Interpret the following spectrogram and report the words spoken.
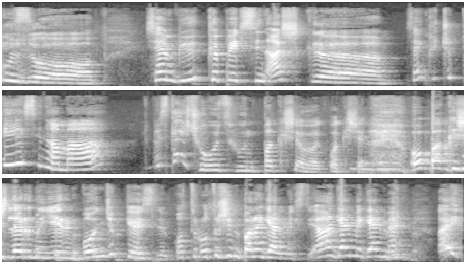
kuzum. Sen büyük köpeksin aşkım. Sen küçük değilsin ama. Bist kein Schoßhund. Bakışa bak bakışa. O bakışlarını yerim. Boncuk gözlüm. Otur otur şimdi bana gelmek istiyor. Aa gelme gelme. Ay.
